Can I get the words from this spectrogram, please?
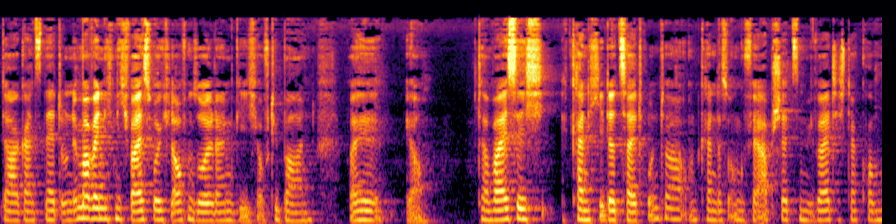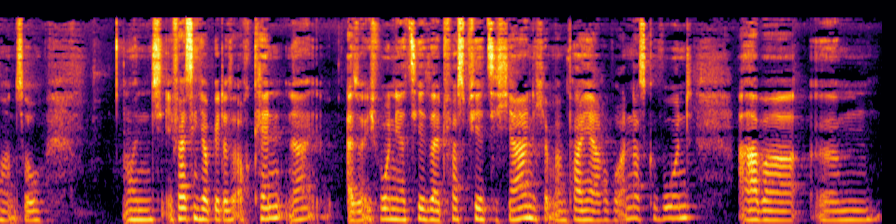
da ganz nett. Und immer wenn ich nicht weiß, wo ich laufen soll, dann gehe ich auf die Bahn. Weil, ja, da weiß ich, kann ich jederzeit runter und kann das ungefähr abschätzen, wie weit ich da komme und so. Und ich weiß nicht, ob ihr das auch kennt. Ne? Also ich wohne jetzt hier seit fast 40 Jahren. Ich habe mal ein paar Jahre woanders gewohnt. Aber ähm,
